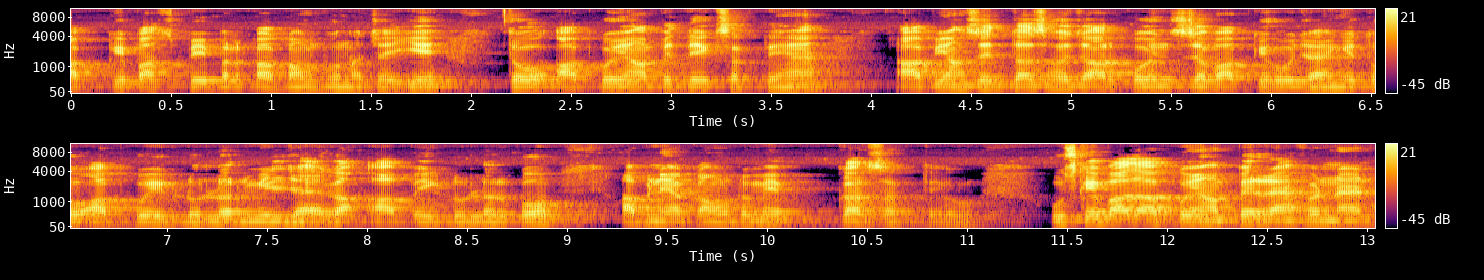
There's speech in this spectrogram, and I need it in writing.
आपके पास पेपल का अकाउंट होना चाहिए। तो आपको यहाँ पे देख सकते हैं। आप यहाँ से दस हज़ार कोइंस जब आपके हो जाएँगे तो आपको एक डॉलर मिल जाएगा। आप एक डॉलर को अपने अकाउंट में कर सकते हो। उसके बाद आपको यहाँ पे रेफर एंड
